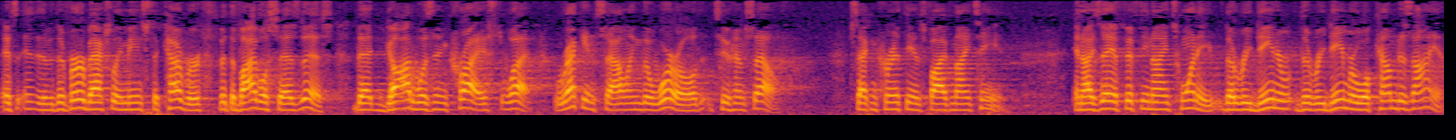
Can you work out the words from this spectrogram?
the verb actually means to cover, but the Bible says this, that God was in Christ, what? Reconciling the world to himself. 2 Corinthians 5.19. In Isaiah 59.20, the Redeemer, the Redeemer will come to Zion.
